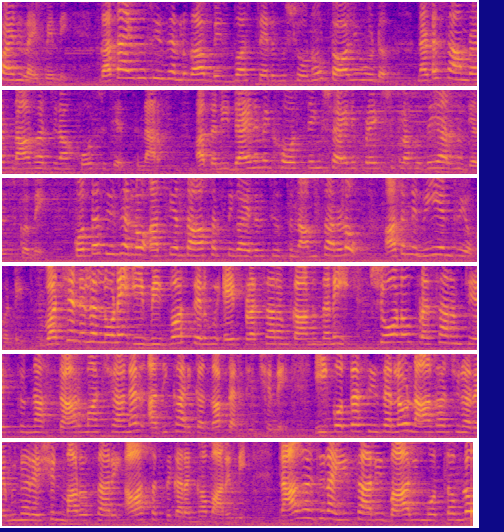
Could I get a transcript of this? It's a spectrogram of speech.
ఫైనల్ అయిపోయింది. గత ఐదు సీజన్లుగా బిగ్ బాస్ తెలుగు షోను టాలీవుడ్ నట సామ్రాట్ నాగార్జున హోస్ట్ చేస్తున్నారు. అతని డైనమిక్ హోస్టింగ్ శైలి ప్రేక్షకుల హృదయాలను గెలుచుకుంది. కొత్త సీజన్లో అత్యంత ఆసక్తిగా ఎదురుచూస్తున్న అంశాలలో అతని రీ ఎంట్రీ ఒకటి. వచ్చే నెలల్లోనే ఈ బిగ్ బాస్ తెలుగు ఎయిట్ ప్రసారం కానుందని షోను ప్రసారం చేస్తున్న స్టార్ మా ఛానల్ అధికారికంగా ప్రకటించింది. ఈ కొత్త సీజన్లో నాగార్జున రెమ్యునరేషన్ మరోసారి ఆసక్తికరంగా మారింది. నాగార్జున ఈసారి భారీ మొత్తంలో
